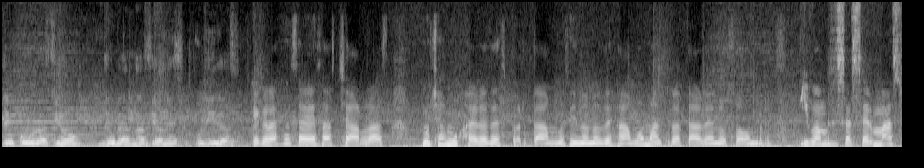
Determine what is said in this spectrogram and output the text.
de Población de las Naciones Unidas. Que gracias a esas charlas muchas mujeres despertamos y no nos dejamos maltratar de los hombres. Y vamos a hacer más,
